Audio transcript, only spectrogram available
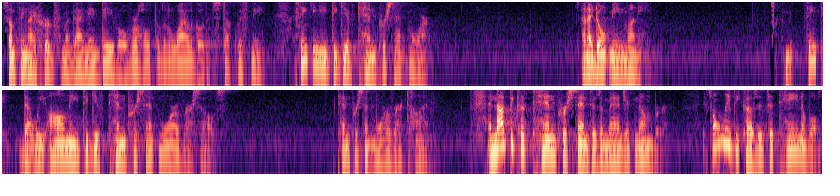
something I heard from a guy named Dave Overholt a little while ago that stuck with me. I think you need to give 10% more. And I don't mean money. I think that we all need to give 10% more of ourselves, 10% more of our time. And not because 10% is a magic number, it's only because it's attainable.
